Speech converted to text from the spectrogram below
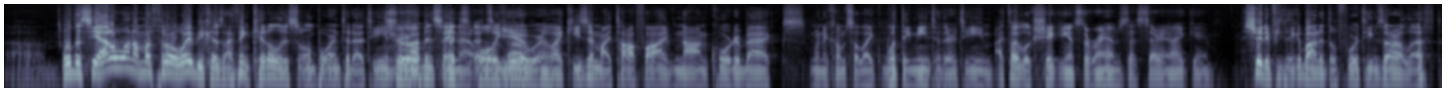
Well, the Seattle one I'm gonna throw away because I think Kittle is so important to that team. True. I've been saying That's- that that's all year. Where like he's in my top five non-quarterbacks when it comes to like what they mean to their team. I thought it looked shaky against the Rams that Saturday night game. Shit, if you think about it, the four teams that are left,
